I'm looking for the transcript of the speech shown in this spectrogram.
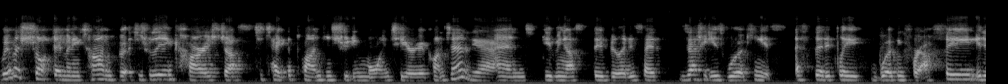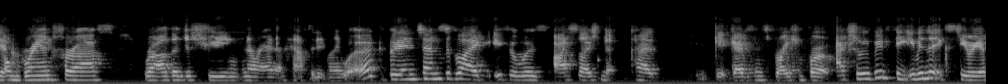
we haven't shot there many times, but it just really encouraged us to take the plunge in shooting more interior content Yeah. and giving us the ability to say this actually is working. It's aesthetically working for our feed. It's Yeah. on brand for us, rather than just shooting in a random house that didn't really work. But in terms of like, if it was isolation that kind of gave us inspiration for it, actually, we've been thinking, even the exterior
